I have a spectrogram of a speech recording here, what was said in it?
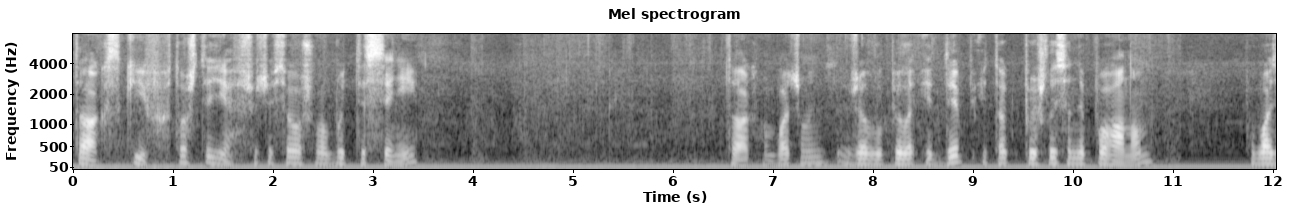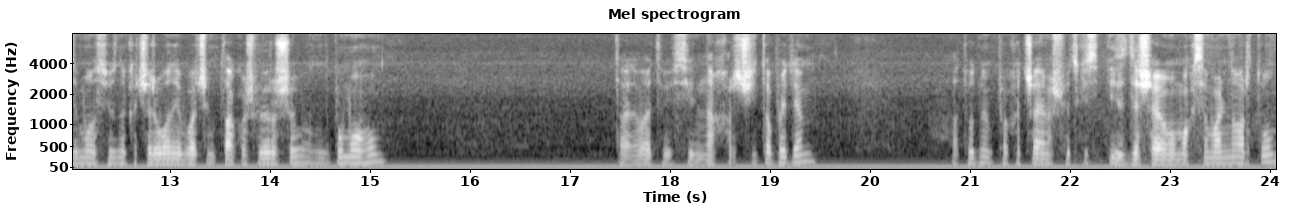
Так, скіф, хто ж ти є? Швидше всього, що, мабуть, ти синій. Так, ми бачимо, вже влупили і дип, і так прийшлися непогано. По базі мого союзника червоний бачимо також вирушив на допомогу. Так, давайте ви всі на харчі топайте. А тут ми прокачаємо швидкість і здешевимо максимальну арту.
